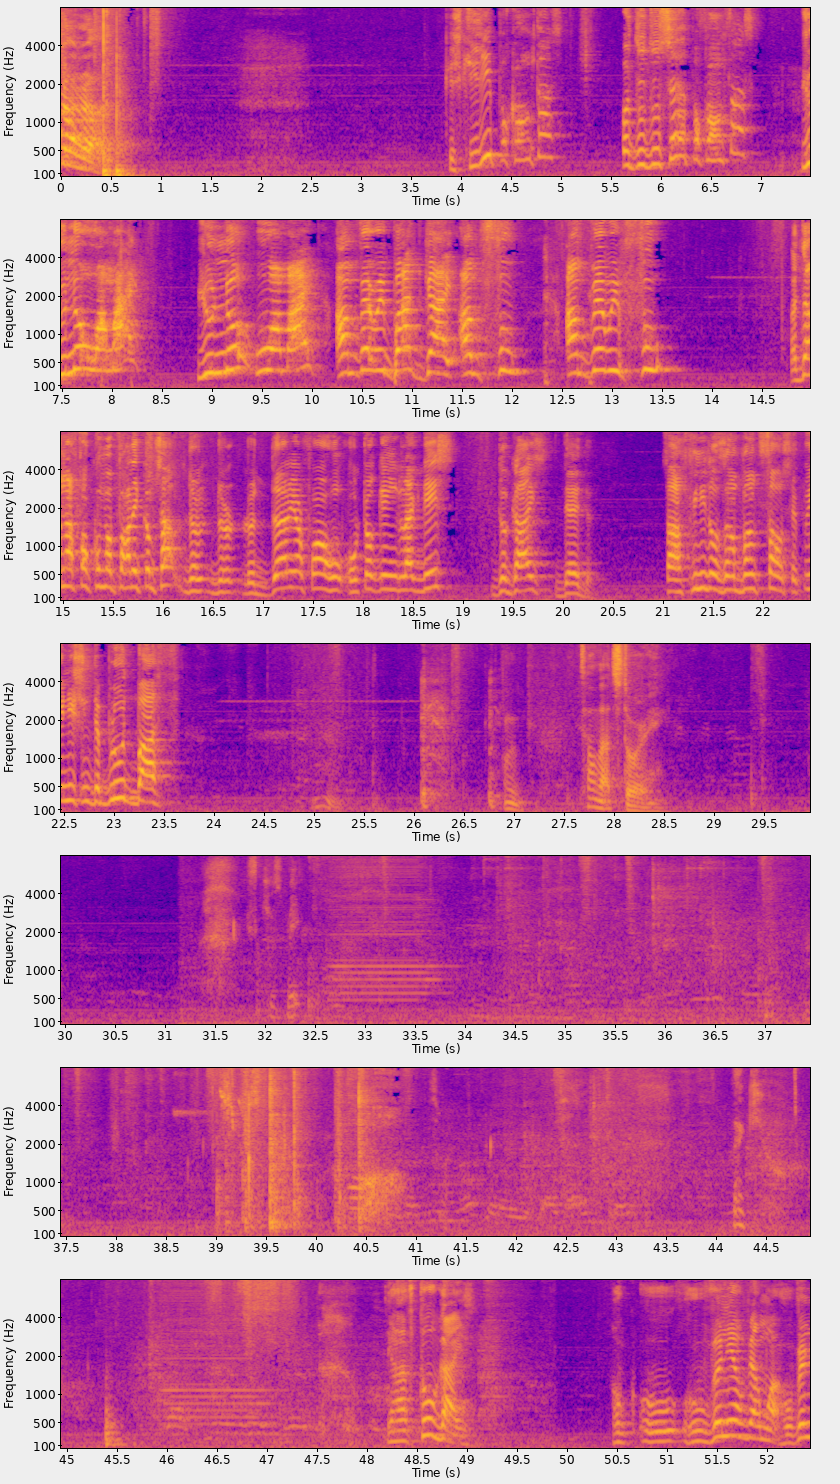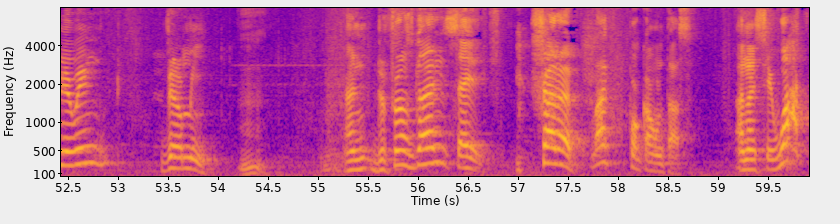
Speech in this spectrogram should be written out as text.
Shut up. Qu'est-ce qu'il dit, Pocahontas? What did you say, Pocahontas? You know who am I? You know who am I? I'm very bad guy. I'm fou. I'm very fou. La dernière fois qu'on m'a parlé comme ça, the, the, the dernière fois who, who talking like this, the guy's dead. Ça a fini dans un bain de sang. C'est finish in the bloodbath. Tell that story. Me. Thank you. You have two guys who, who, who venir vers moi, who veneering vers me. And the first guy say, shut up, like Pocahontas. And I say, what?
